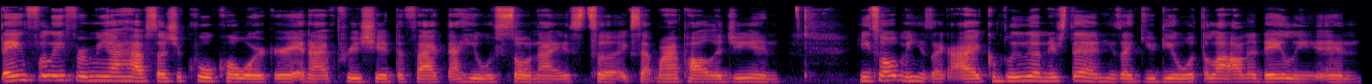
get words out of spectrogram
thankfully for me, I have such a cool coworker, and I appreciate the fact that he was so nice to accept my apology. And he told me, he's like, I completely understand. He's like, you deal with a lot on a daily, and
